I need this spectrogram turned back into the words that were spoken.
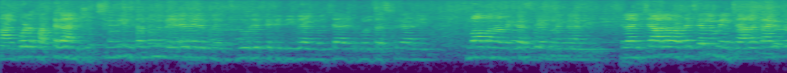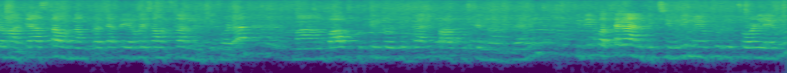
మాకు కూడా కొత్తగా అనిపించింది. ఇంతకుముందు వేరే వేరే ప్లేస్ సూర్యశక్తి దివ్యాంగులు చారిటబుల్ ట్రస్ట్ కానీ ఉమామన వికాస్ కేంద్రం కానీ ఇలాంటి చాలా దగ్గరలో మేము చాలా కార్యక్రమాలు చేస్తూ ఉన్నాం. ప్రతి ఇరవై సంవత్సరాల నుంచి కూడా మా బాబు పుట్టినరోజుకి కానీ పాప పుట్టినరోజుకి కానీ ఇది కొత్తగా అనిపించింది. మేము ఇప్పుడు చూడలేదు.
